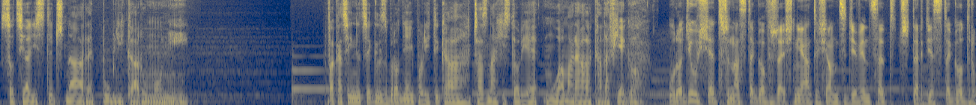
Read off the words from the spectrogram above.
socjalistyczna Republika Rumunii. Wakacyjny cykl Zbrodnia i Polityka. Czas na historię Muamara al-Kaddafiego. Urodził się 13 września 1942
